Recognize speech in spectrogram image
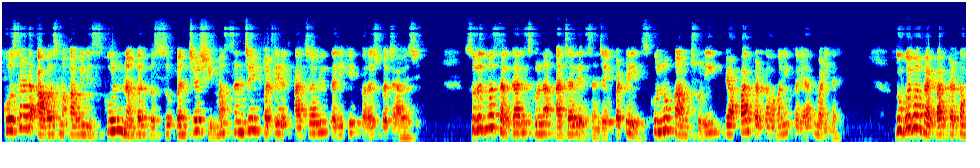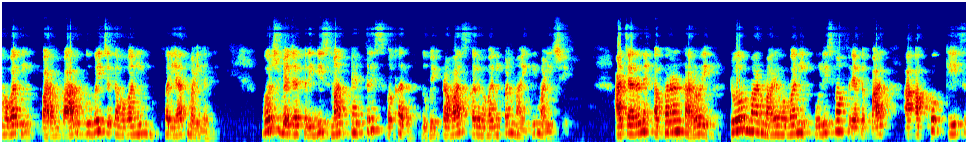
કોસાડ આવાસમાં આવેલી સ્કૂલ નંબર બસો પંચ્યાસીમાં સંજય પટેલ આચાર્ય તરીકે ફરજ બજાવે છે. સુરતમાં સરકારી સ્કૂલના આચાર્ય સંજય પટેલે સ્કૂલનું કામ છોડી વ્યાપાર કરતા હોવાની ફરિયાદ મળી હતી. દુબઈમાં વેપાર કરતા હોવાથી વારંવાર દુબઈ જતા હોવાની ફરિયાદ મળી હતી. વર્ષ બે હજાર ત્રેવીસમાં તેત્રીસ વખત દુબઈ પ્રવાસ કર્યો હોવાની પણ માહિતી મળી છે. આચાર્યને અપહરણકારોએ ઢોર માર માર્યો હોવાની પોલીસમાં ફરિયાદ બાદ આ આખો કેસ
